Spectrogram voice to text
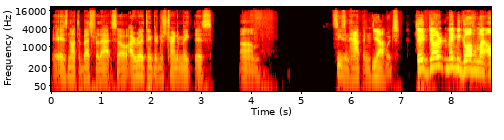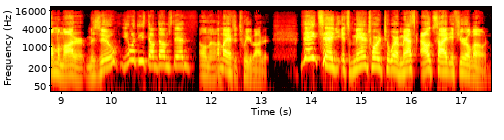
is not the best for that. So I really think they're just trying to make this um, season happen. Yeah. Which, Dude, don't make me go off on my alma mater, Mizzou. You know what these dum dums did? oh no. I might have to tweet about it. They said it's mandatory to wear a mask outside if you're alone.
